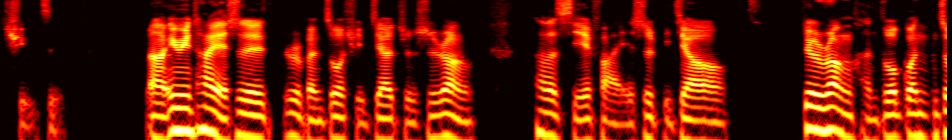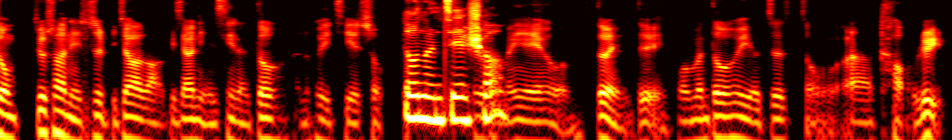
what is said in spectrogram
曲子。啊，因为他也是日本作曲家，只是让他的写法也是比较，就让很多观众，就算你是比较老、比较年轻的，都很会接受，都能接受我。们也有，对对，我们都会有这种呃考虑，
